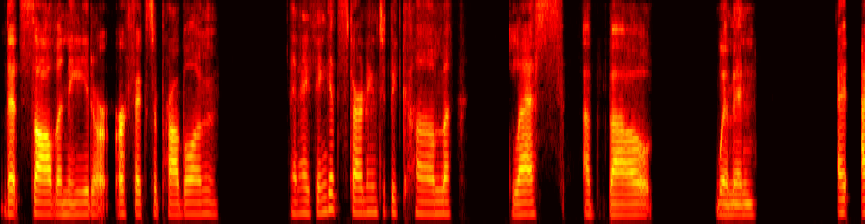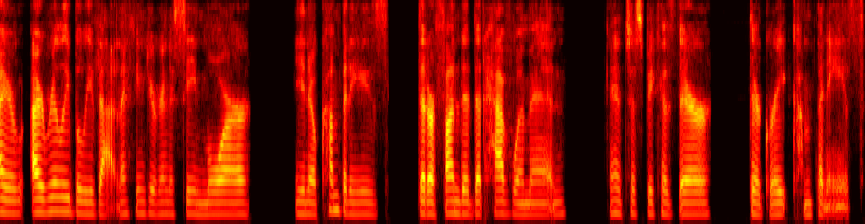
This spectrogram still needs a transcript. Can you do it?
that solve a need or, or fix a problem? And i think it's starting to become less about women. I, I i really believe that and i think you're going to see more you know companies that are funded that have women and it's just because they're they're great companies.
